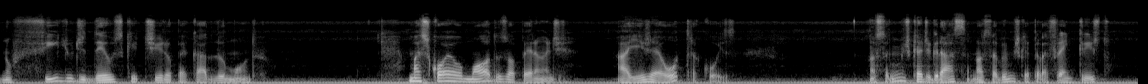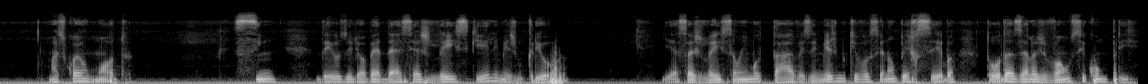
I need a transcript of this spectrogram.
no Filho de Deus que tira o pecado do mundo. Mas qual é o modus operandi? Aí já é outra coisa. Nós sabemos que é de graça, nós sabemos que é pela fé em Cristo, mas qual é o modo? Sim, Deus ele obedece às leis que ele mesmo criou. E essas leis são imutáveis, e mesmo que você não perceba, todas elas vão se cumprir.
